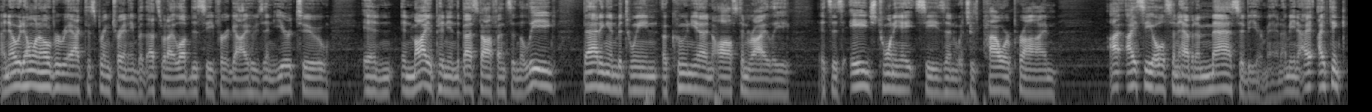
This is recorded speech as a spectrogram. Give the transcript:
I know we don't want to overreact to spring training, but that's what I love to see for a guy who's in year two, in in my opinion, the best offense in the league, batting in between Acuna and Austin Riley. It's his age 28 season, which is power prime. I, I see Olson having a massive year, man. I mean, I, I think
